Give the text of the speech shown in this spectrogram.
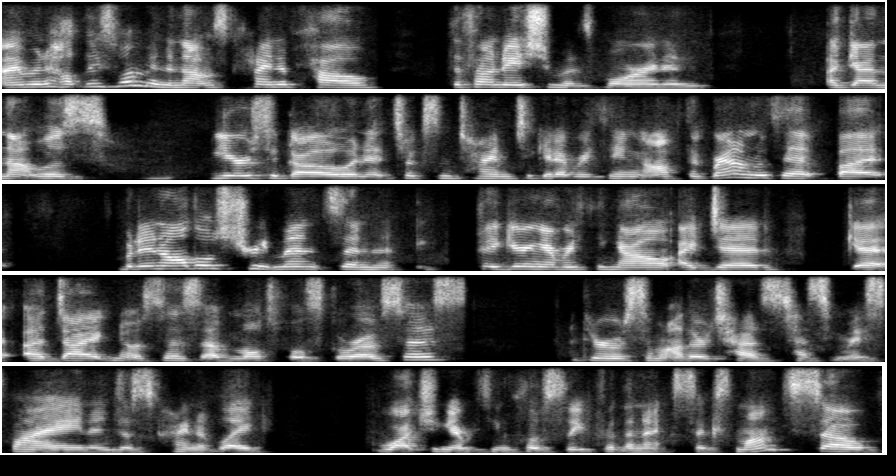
I'm going to help these women. And that was kind of how the foundation was born. And again, that was years ago and it took some time to get everything off the ground with it. But, but in all those treatments and figuring everything out, I did get a diagnosis of multiple sclerosis through some other tests, testing my spine and just kind of like watching everything closely for the next six months. So,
